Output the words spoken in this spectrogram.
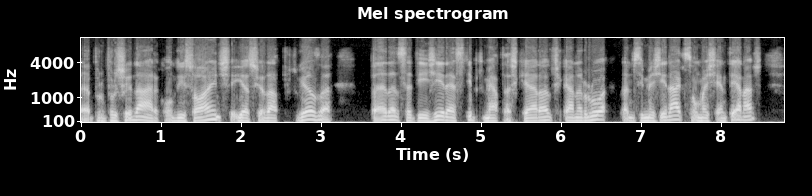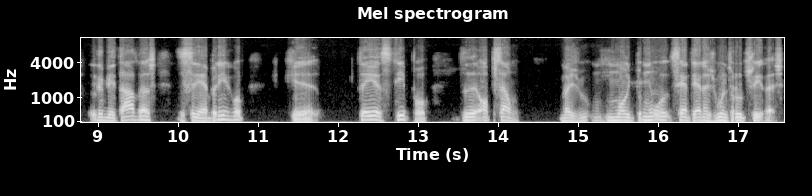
a proporcionar condições e a sociedade portuguesa para se atingir esse tipo de metas, que era ficar na rua, vamos imaginar que são umas centenas limitadas de sem-abrigo que têm esse tipo de opção, mas muito, centenas muito reduzidas.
